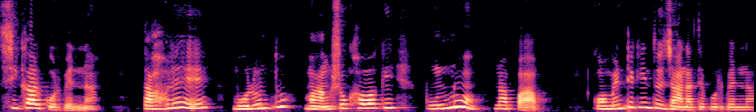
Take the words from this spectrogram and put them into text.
শিকার করবেন না। তাহলে বলুন তো মাংস খাওয়া কি পুণ্য না পাপ? কমেন্টে কিন্তু জানাতে ভুলবেন না।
